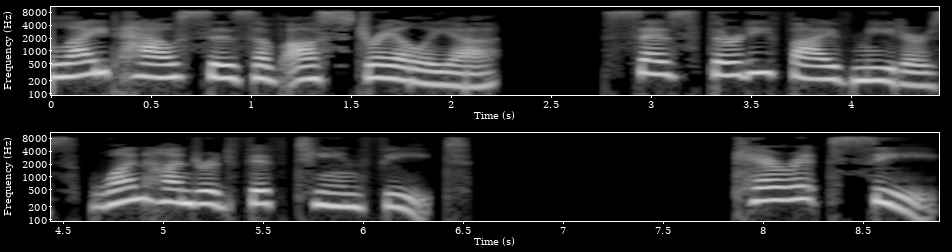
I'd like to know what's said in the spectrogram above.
Lighthouses of Australia says 35 meters 115 feet. Carat C,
